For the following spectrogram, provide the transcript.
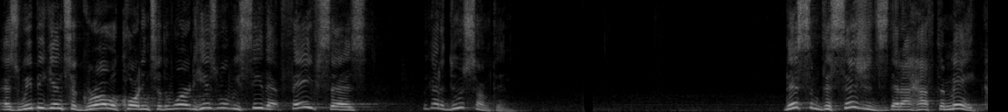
as we begin to grow according to the word, here's what we see that faith says we got to do something. There's some decisions that I have to make.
